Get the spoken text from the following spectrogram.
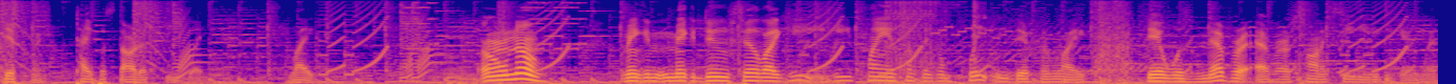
different type of Stardust Speedway. Like I don't know make make a dude feel like he he playing something completely different like there was never ever a Sonic CD to begin with.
